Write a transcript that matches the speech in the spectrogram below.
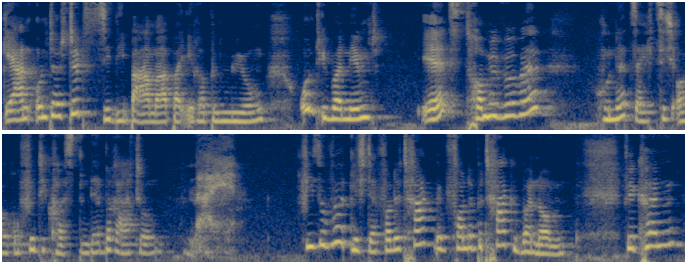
Gern unterstützt sie die Barmer bei ihrer Bemühung und übernimmt jetzt Trommelwirbel 160 Euro für die Kosten der Beratung. Nein. Wieso wird nicht der volle, Trag, volle Betrag übernommen? Wir können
